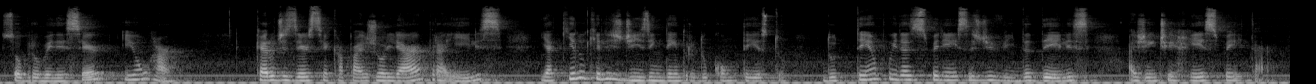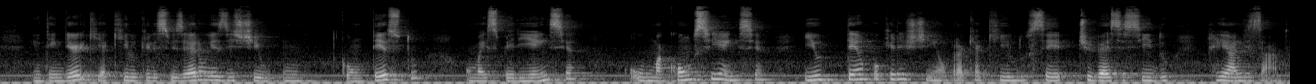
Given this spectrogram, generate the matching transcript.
sobre obedecer e honrar. Quero dizer ser capaz de olhar para eles e aquilo que eles dizem dentro do contexto do tempo e das experiências de vida deles, a gente respeitar. Entender que aquilo que eles fizeram existiu um contexto, uma experiência, uma consciência e o tempo que eles tinham para que aquilo se, tivesse sido realizado.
